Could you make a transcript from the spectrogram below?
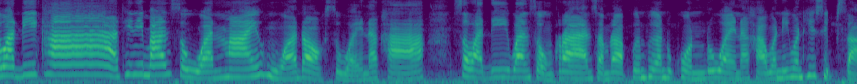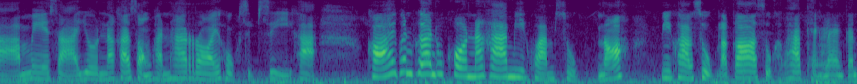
สวัสดีค่ะ ที่นี่บ้านสวนไม้หัวดอกสวยนะคะ สวัสดีวันสงกรานต์สำหรับเพื่อนๆทุกคนด้วยนะคะ วันนี้วันที่ 13 เมษายนนะคะ 2564 ค่ะ ขอให้เพื่อนๆทุกคนนะคะ มีความสุขเนาะมีความสุขแล้วก็สุขภาพแข็งแรงกัน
